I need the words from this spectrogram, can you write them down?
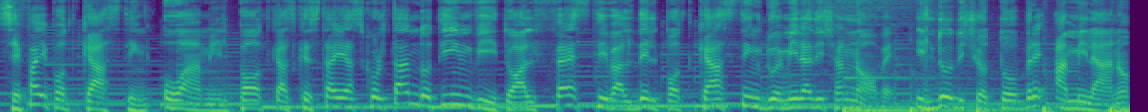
Se fai podcasting o ami il podcast che stai ascoltando, ti invito al Festival del Podcasting 2019, il 12 ottobre a Milano,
